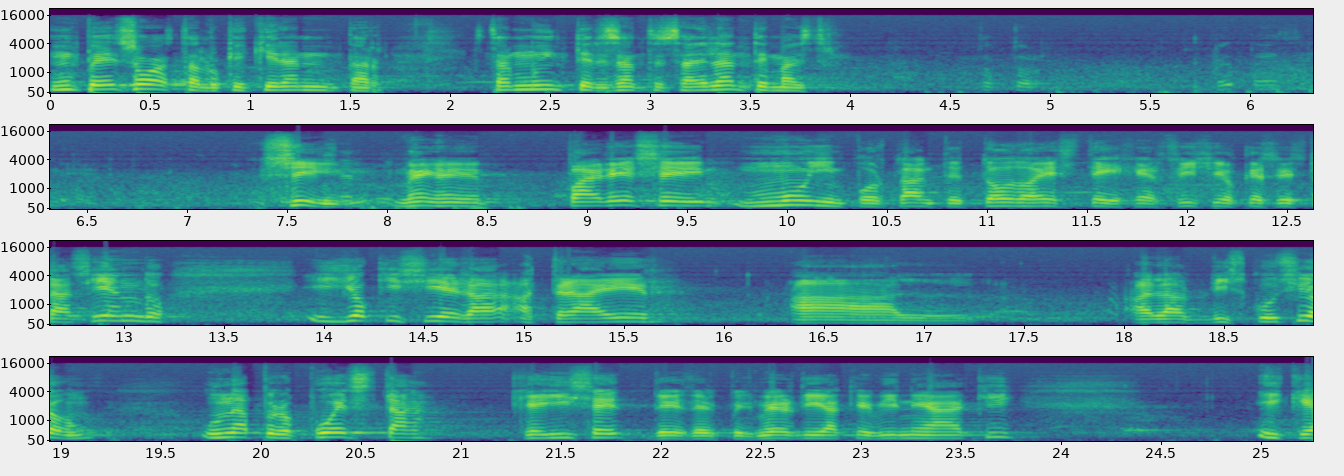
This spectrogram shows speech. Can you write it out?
un peso hasta lo que quieran dar. Están muy interesantes. Adelante, maestro. Doctor. Sí, me parece muy importante todo este ejercicio que se está haciendo y yo quisiera atraer al, a la discusión una propuesta que hice desde el primer día que vine aquí y que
